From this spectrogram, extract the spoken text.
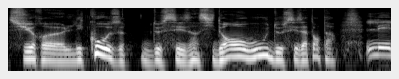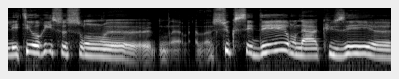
sur les causes de ces incidents ou de ces attentats. Les, les théories se sont euh, succédées. On a accusé euh,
